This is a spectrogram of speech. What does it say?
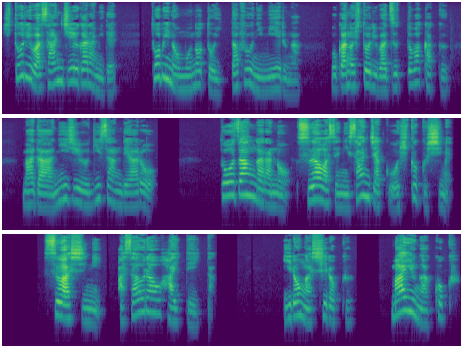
一人は三重絡みで、飛びのものといった風に見えるが、他の一人はずっと若く、まだ二十二三であろう。東山柄の素合わせに三尺を低く締め、素足に朝裏を履いていた。色が白く、眉が濃く、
